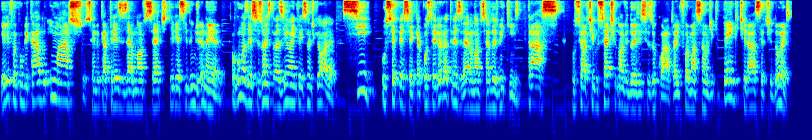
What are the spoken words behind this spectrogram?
ele foi publicado em março, sendo que a 13097 teria sido em janeiro. Algumas decisões traziam a intenção de que, olha, se o CPC, que é posterior a 13097 de 2015, traz no seu artigo 792, inciso 4, a informação de que tem que tirar as certidões,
